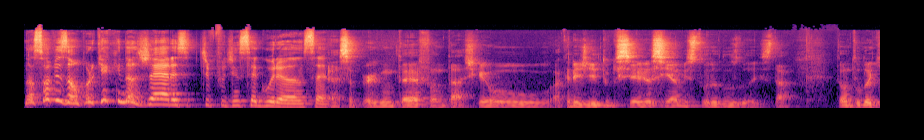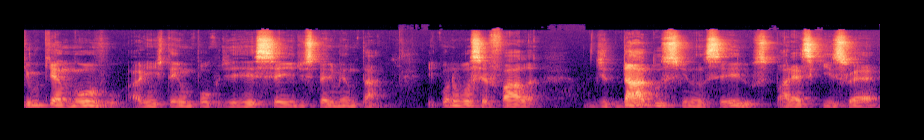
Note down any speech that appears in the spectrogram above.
Na sua visão, por que, que ainda gera esse tipo de insegurança? Essa pergunta é fantástica. Eu acredito que seja assim a mistura dos dois, tá? Então, tudo aquilo que é novo, a gente tem um pouco de receio de experimentar. E quando você fala de dados financeiros, parece que isso é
